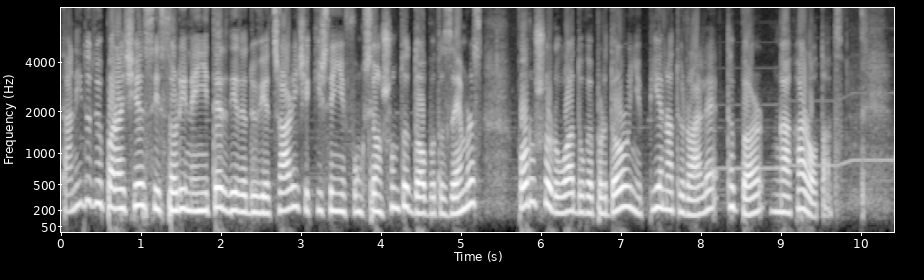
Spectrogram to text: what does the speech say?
Tani do t'ju paraqes historinë e një 82 vjeçari që kishte një funksion shumë të dobët të zemrës, por u shërua duke përdorur një pije natyrale të bërë nga karotat.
